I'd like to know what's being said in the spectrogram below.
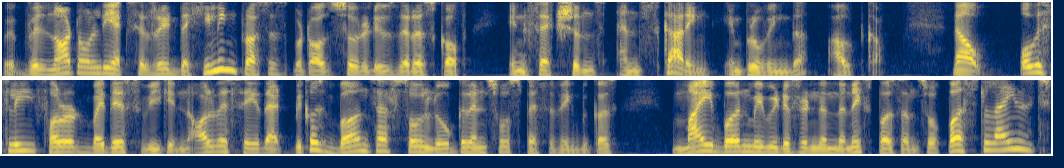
will not only accelerate the healing process but also reduce the risk of infections and scarring, improving the outcome. Now, obviously, followed by this, we can always say that because burns are so local and so specific, because my burn may be different than the next person. So, personalized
